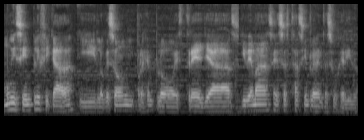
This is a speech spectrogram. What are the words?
muy simplificada y lo que son, por ejemplo, estrellas y demás, eso está simplemente sugerido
